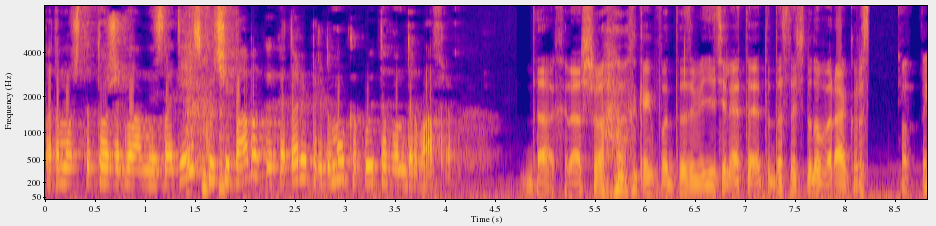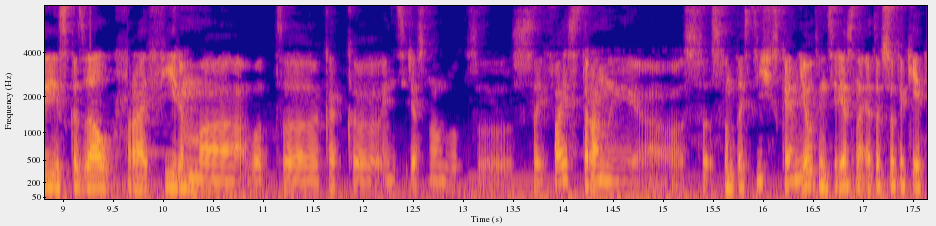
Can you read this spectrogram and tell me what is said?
потому что тоже главный злодей с кучей бабок, который придумал какую-то вундервафлю. Да, хорошо, как Бонда-заменитель. Это, это достаточно новый ракурс. Вот ты сказал про фильм, а, вот э, как э, интересно он вот с sci-fi стороны, э, с, с фантастической. Мне вот интересно, это все-таки,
